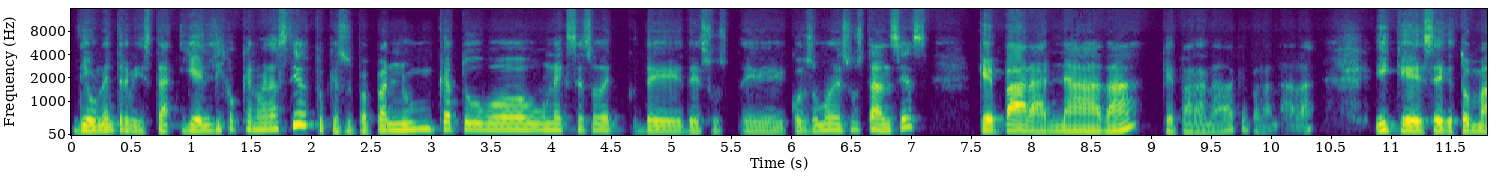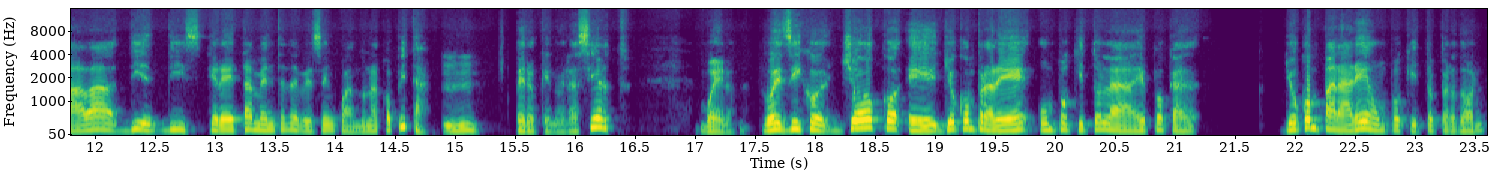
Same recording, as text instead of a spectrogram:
dio una entrevista y él dijo que no era cierto, que su papá nunca tuvo un exceso de, de, de sus, eh, consumo de sustancias, que para nada, que para nada, que para nada, y que se tomaba di- discretamente de vez en cuando una copita pero que no era cierto. Bueno, pues dijo, yo, eh, yo compraré un poquito la época, yo compararé un poquito, perdón,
